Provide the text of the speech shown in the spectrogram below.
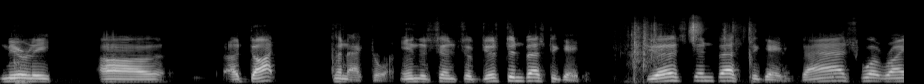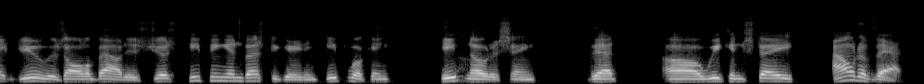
merely uh, a dot connector in the sense of just investigating, just investigating. That's what right view is all about. Is just keeping investigating, keep looking, keep noticing that uh, we can stay out of that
